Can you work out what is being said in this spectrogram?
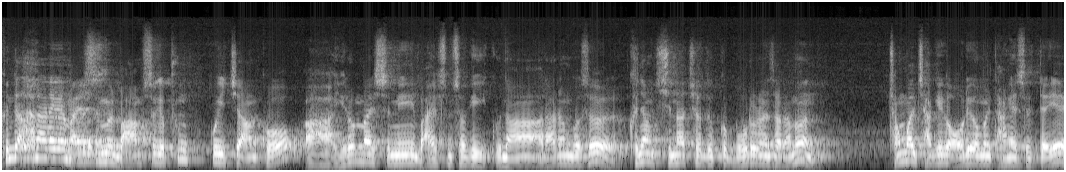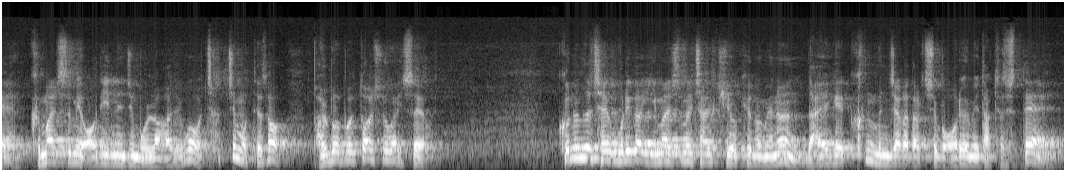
근데 하나님의 말씀을 마음속에 품고 있지 않고 아 이런 말씀이 말씀 속에 있구나라는 것을 그냥 지나쳐 듣고 모르는 사람은 정말 자기가 어려움을 당했을 때에 그 말씀이 어디 있는지 몰라가지고 찾지 못해서 벌벌벌 떨 수가 있어요. 그런데 제 우리가 이 말씀을 잘 기억해 놓으면은 나에게 큰 문제가 닥치고 어려움이 닥쳤을 때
